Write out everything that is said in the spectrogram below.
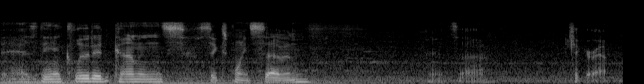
It has the included Cummins 6.7. It's uh, check her out.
